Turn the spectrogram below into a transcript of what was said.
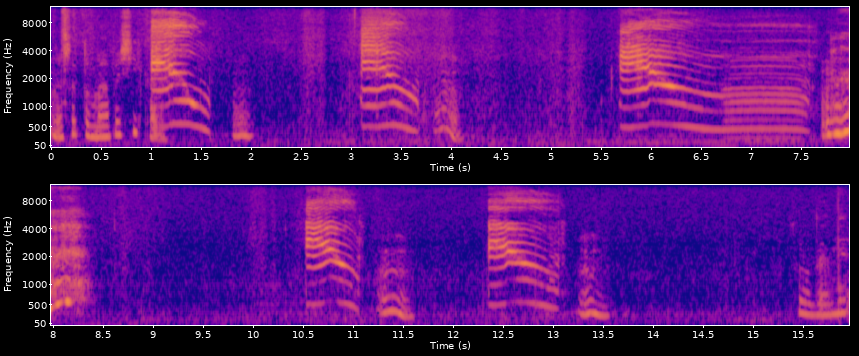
うんお外眩しいから。うん。うん。うん。うん。そうだね。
